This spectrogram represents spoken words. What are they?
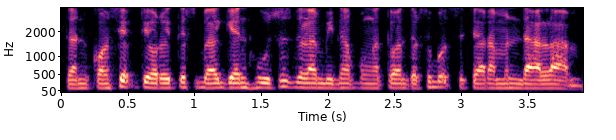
dan konsep teoritis bagian khusus dalam bidang pengetahuan tersebut secara mendalam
